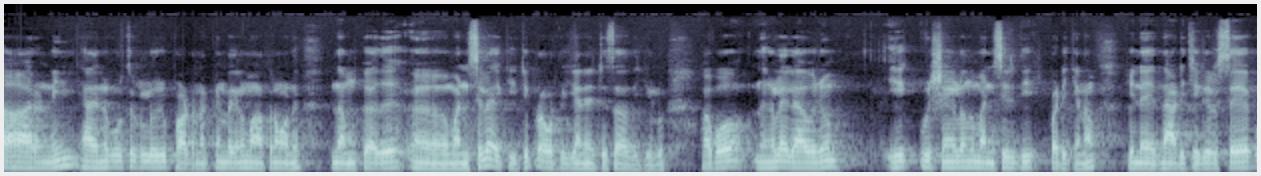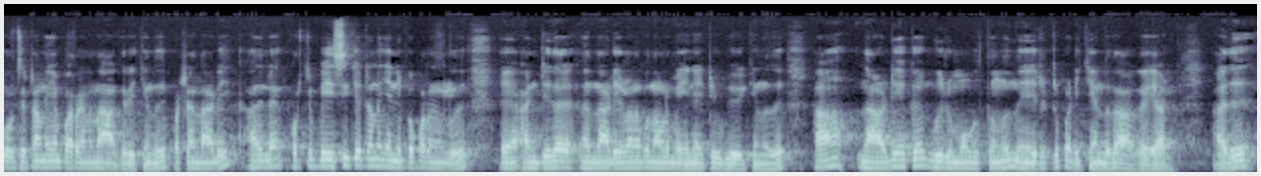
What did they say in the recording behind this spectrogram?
ധാരണയും അതിനെക്കുറിച്ചിട്ടുള്ളൊരു പഠനമൊക്കെ ഉണ്ടെങ്കിൽ മാത്രമാണ് നമുക്കത് മനസ്സിലാക്കിയിട്ട് പ്രവർത്തിക്കാനായിട്ട് സാധിക്കുള്ളൂ അപ്പോൾ നിങ്ങളെല്ലാവരും ഈ വിഷയങ്ങളൊന്ന് മനസ്സിരുത്തി പഠിക്കണം. പിന്നെ നാടി ചികിത്സയെ കുറിച്ചിട്ടാണ് ഞാൻ പറയണമെന്ന് ആഗ്രഹിക്കുന്നത്. പക്ഷേ നാടി അതിനെ കുറച്ച് ബേസിക് ആയിട്ടാണ് ഞാനിപ്പോൾ പറയുന്നത് അഞ്ച് നാടികളാണ് ഇപ്പോൾ നമ്മൾ മെയിനായിട്ട് ഉപയോഗിക്കുന്നത്. ആ നാടിയൊക്കെ ഗുരുമുഖത്തു നിന്ന് നേരിട്ട് പഠിക്കേണ്ടതാകയാൽ അത്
